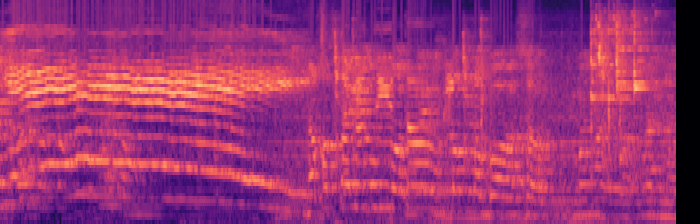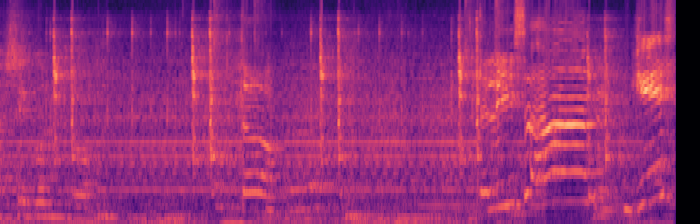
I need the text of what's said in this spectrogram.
Yay! Nakatayo Dito. ka, biglang nabasag. Mga ano, segundo. Ito. Dali saan? Jess,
